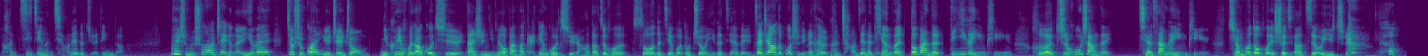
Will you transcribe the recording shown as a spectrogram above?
很激进、很强烈的决定的。为什么说到这个呢？因为就是关于这种你可以回到过去，但是你没有办法改变过去，然后到最后所有的结果都只有一个结尾。在这样的故事里面，它有一个很常见的天问。豆瓣的第一个影评和知乎上的前三个影评全部都会涉及到自由意志。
